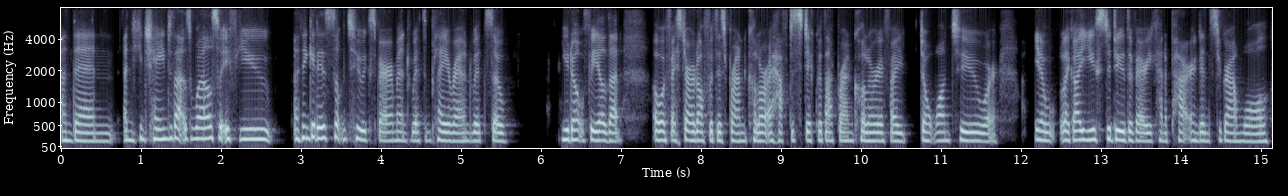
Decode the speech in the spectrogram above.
and then and you can change that as well. So if you, I think it is something to experiment with and play around with. So you don't feel that oh if i start off with this brand color i have to stick with that brand color if i don't want to or you know, like I used to do the very kind of patterned Instagram wall.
